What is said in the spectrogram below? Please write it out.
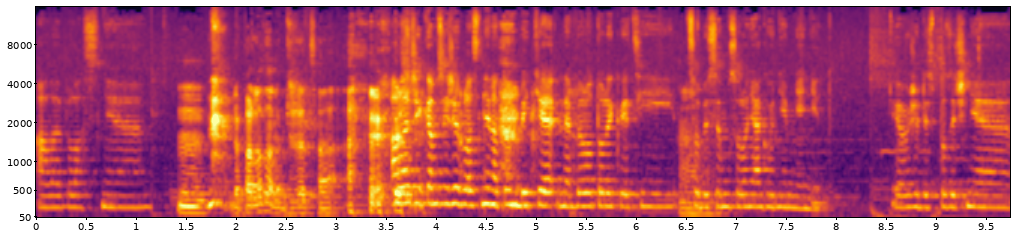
Ale vlastně... Hmm, dopadlo to dobře, co? Ale říkám si, že vlastně na tom bytě nebylo tolik věcí, co by se muselo nějak hodně měnit. Jo, že dispozičně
